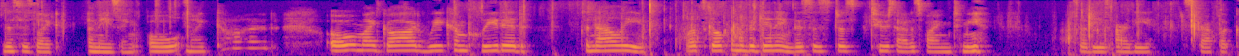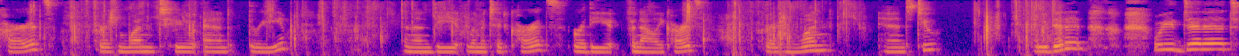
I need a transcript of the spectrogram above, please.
this is like amazing. Oh my god. Oh my god, we completed finale. Let's go from the beginning. This is just too satisfying to me. So these are the scrapbook cards, version 1, 2, and 3. And then the limited cards, or the finale cards, version 1 and 2. We did it. we did it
